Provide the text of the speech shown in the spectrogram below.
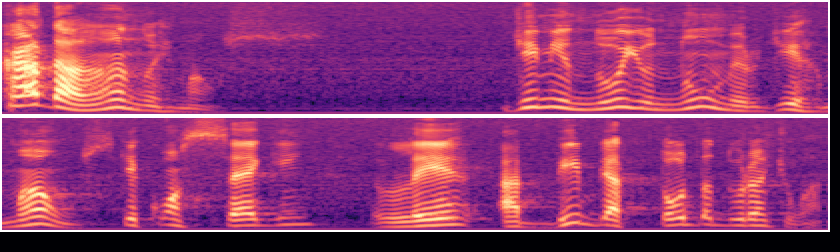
Cada ano, irmãos, diminui o número de irmãos que conseguem ler a Bíblia toda durante o ano.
